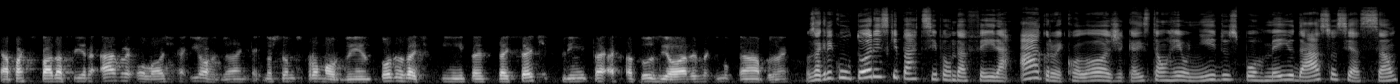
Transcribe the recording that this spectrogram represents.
a participar da feira agroecológica e orgânica. Nós estamos promovendo todas as quintas, das 7h30 às 14 horas aqui no campus. Né. Os agricultores que participam da feira agroecológica estão reunidos por meio da Associação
